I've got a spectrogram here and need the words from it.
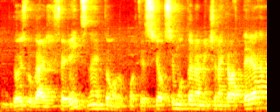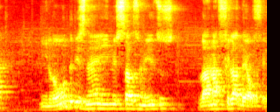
em dois lugares diferentes, né? Então aconteceu simultaneamente na Inglaterra, em Londres, né? E nos Estados Unidos, lá na Filadélfia.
